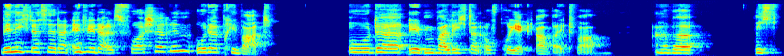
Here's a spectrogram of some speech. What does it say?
bin ich das ja dann entweder als Forscherin oder privat oder eben weil ich dann auf Projektarbeit war. Aber ich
